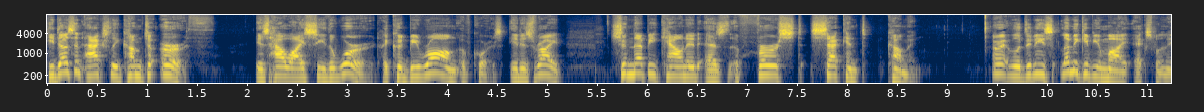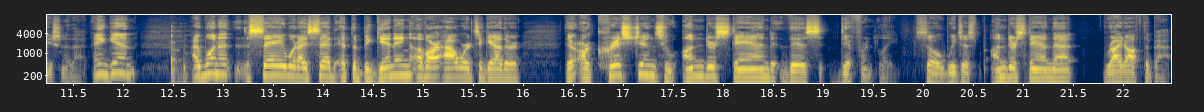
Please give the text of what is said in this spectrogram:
he doesn't actually come to earth, is how I see the word. I could be wrong, of course. It is right. Shouldn't that be counted as the first, second coming? All right, well, Denise, let me give you my explanation of that. And again, I want to say what I said at the beginning of our hour together. There are Christians who understand this differently. So we just understand that right off the bat.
